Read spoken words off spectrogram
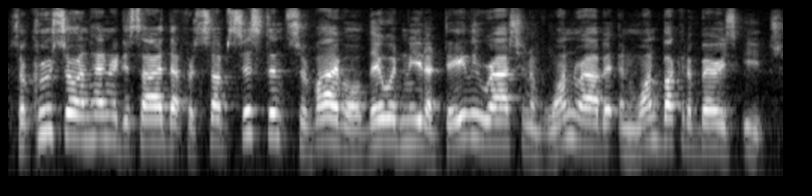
So Crusoe and Henry decide that for subsistence survival, they would need a daily ration of one rabbit and one bucket of berries each.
